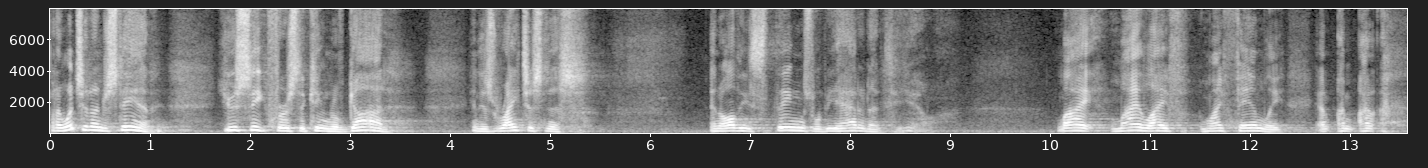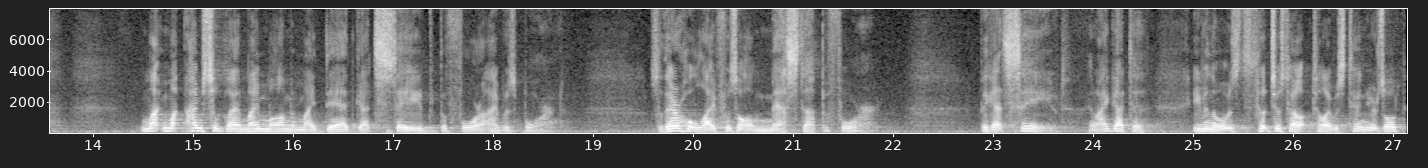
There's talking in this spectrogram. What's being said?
But I want you to understand, you seek first the kingdom of God and his righteousness, and all these things will be added unto you. My, my life, my family, and I'm, I'm my, my, I'm so glad my mom and my dad got saved before I was born. So their whole life was all messed up before. They got saved. And I got to, even though it was just until I was 10 years old,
